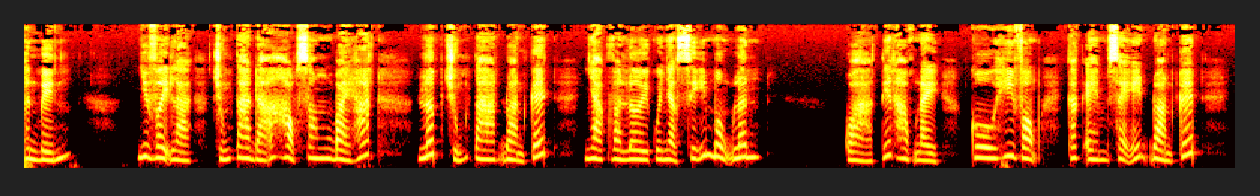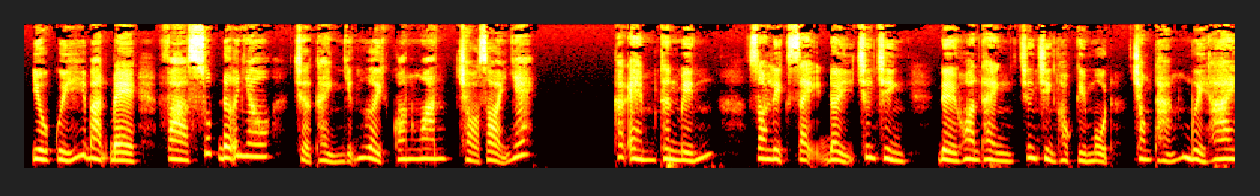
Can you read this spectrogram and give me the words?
Thân mến, như vậy là chúng ta đã học xong bài hát Lớp chúng ta đoàn kết, nhạc và lời của nhạc sĩ Mộng Lân. Qua tiết học này, cô hy vọng các em sẽ đoàn kết, yêu quý bạn bè và giúp đỡ nhau trở thành những người con ngoan, trò giỏi nhé. Các em thân mến, do lịch dạy đẩy chương trình để hoàn thành chương trình học kỳ 1 trong tháng 12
